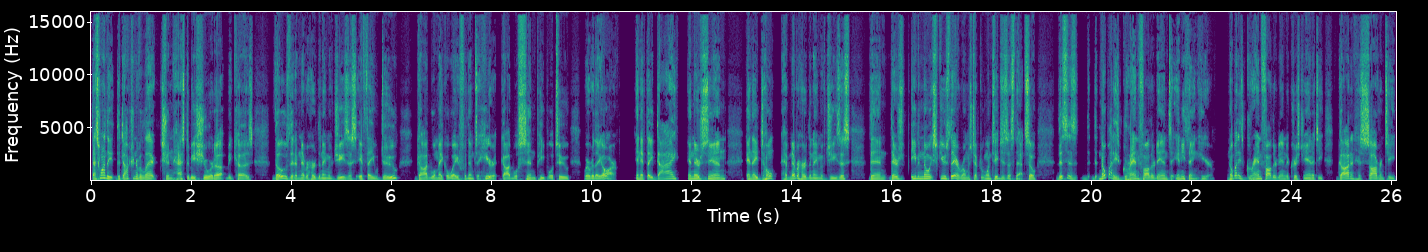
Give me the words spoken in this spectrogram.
that's why the, the doctrine of election has to be shored up because those that have never heard the name of Jesus, if they do, God will make a way for them to hear it. God will send people to wherever they are. And if they die in their sin and they don't have never heard the name of Jesus, then there's even no excuse there. Romans chapter 1 teaches us that. So this is nobody's grandfathered into anything here. Nobody's grandfathered into Christianity. God, in His sovereignty,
